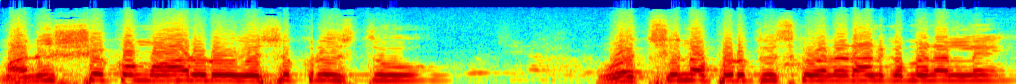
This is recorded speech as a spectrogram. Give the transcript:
మనుష్య కుమారుడు యేసుక్రీస్తు వచ్చినప్పుడు తీసుకువెళ్ళడానికి మనల్ని.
